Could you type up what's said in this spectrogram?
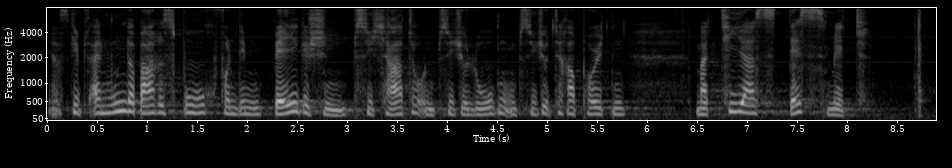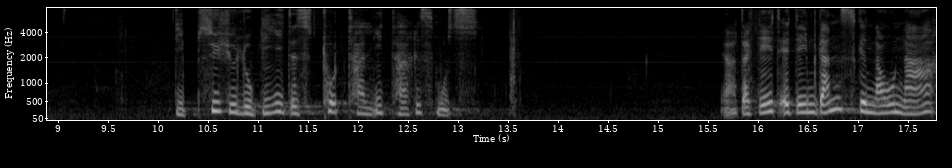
Ja, es gibt ein wunderbares Buch von dem belgischen Psychiater und Psychologen und Psychotherapeuten Matthias Desmet, die Psychologie des Totalitarismus. Ja, da geht er dem ganz genau nach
